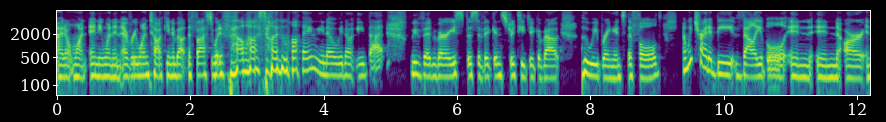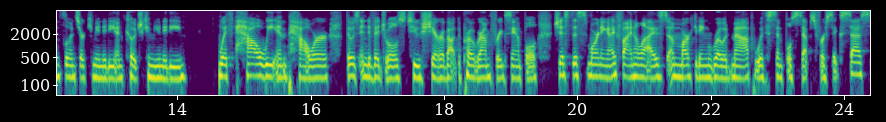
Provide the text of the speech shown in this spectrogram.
I don't want anyone and everyone talking about the fast way to fat loss online fine. You know, we don't need that. We've been very specific and strategic about who we bring into the fold. And we try to be valuable in in our influencer community and coach community with how we empower those individuals to share about the program. For example, just this morning, I finalized a marketing roadmap with simple steps for success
